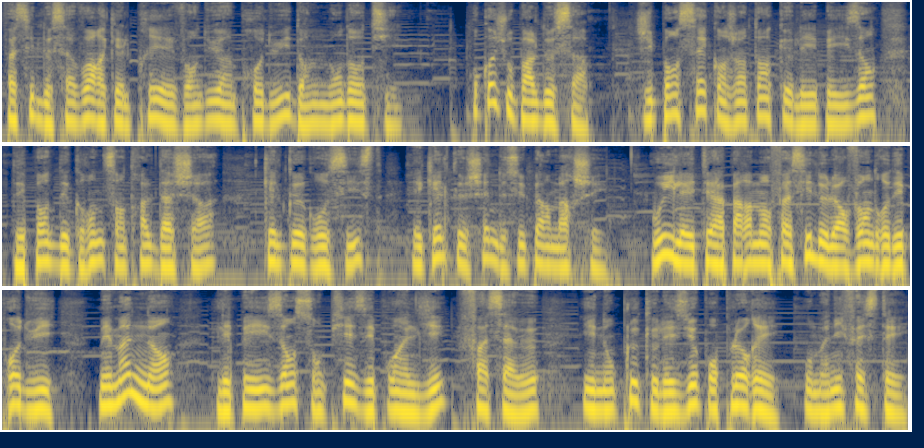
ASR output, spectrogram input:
facile de savoir à quel prix est vendu un produit dans le monde entier. Pourquoi je vous parle de ça? J'y pensais quand j'entends que les paysans dépendent des grandes centrales d'achat, quelques grossistes et quelques chaînes de supermarchés. Oui, il a été apparemment facile de leur vendre des produits, mais maintenant, les paysans sont pieds et poings liés face à eux et n'ont plus que les yeux pour pleurer ou manifester.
